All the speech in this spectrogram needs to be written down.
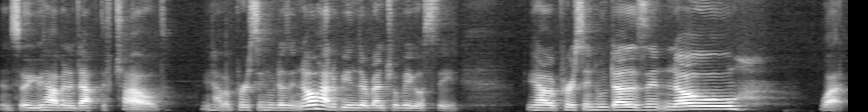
And so, you have an adaptive child. You have a person who doesn't know how to be in their ventral vagal state. You have a person who doesn't know what?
